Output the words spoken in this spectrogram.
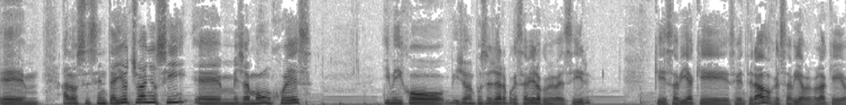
Eh, a los 68 años sí, eh, me llamó un juez y me dijo, y yo me puse a llorar porque sabía lo que me iba a decir, que sabía que se había enterado, que él sabía, bla, que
